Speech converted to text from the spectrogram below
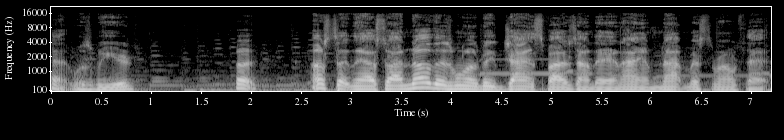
That was weird. But I'm stuck now, so I know there's one of those big giant spiders down there, and I am not messing around with that.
